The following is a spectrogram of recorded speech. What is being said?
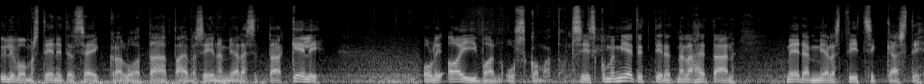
ylivoimaisesti eniten seikkailua tää päivä siinä mielessä, että tää keli oli aivan uskomaton. Siis kun me mietittiin, että me lähdetään meidän mielestä vitsikkäästi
